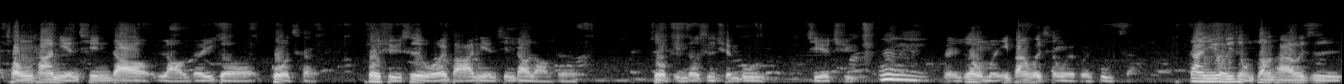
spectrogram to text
从他年轻到老的一个过程。或许是我会把他年轻到老的作品都是全部截取，嗯，对，这种我们一般会称为回顾展。但也有一种状态会是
